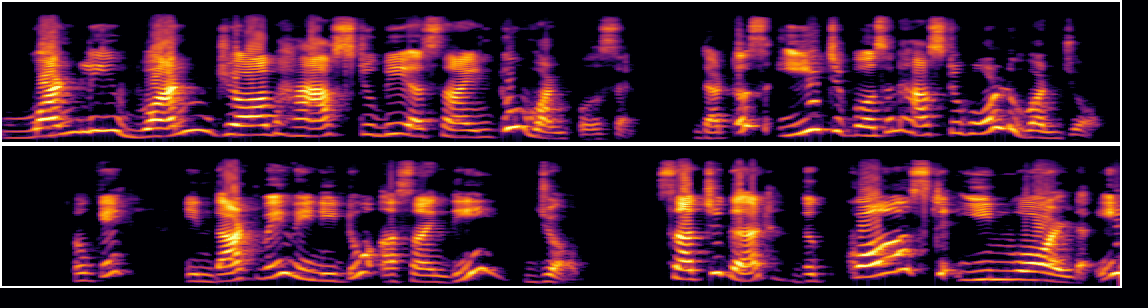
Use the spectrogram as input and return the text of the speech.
only one job has to be assigned to one person. That is, each person has to hold one job. Okay. In that way, we need to assign the job such that the cost involved in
